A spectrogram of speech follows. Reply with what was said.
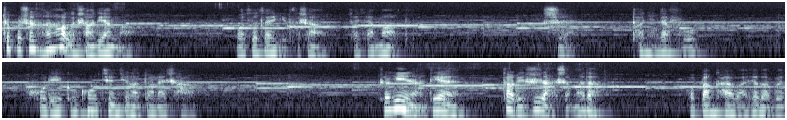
这不是很好的商店吗？我坐在椅子上，摘下帽子。是，托您的福。狐狸恭恭敬敬地端来茶。这印染店到底是染什么的？我半开玩笑地问。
